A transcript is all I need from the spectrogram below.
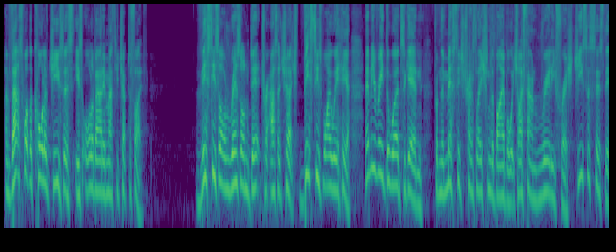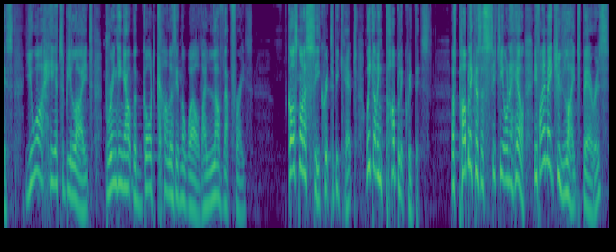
And that's what the call of Jesus is all about in Matthew chapter 5. This is our raison d'etre as a church. This is why we're here. Let me read the words again from the message translation of the Bible, which I found really fresh. Jesus says this You are here to be light, bringing out the God colors in the world. I love that phrase. God's not a secret to be kept. We're going public with this. As public as a city on a hill. If I make you light bearers,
